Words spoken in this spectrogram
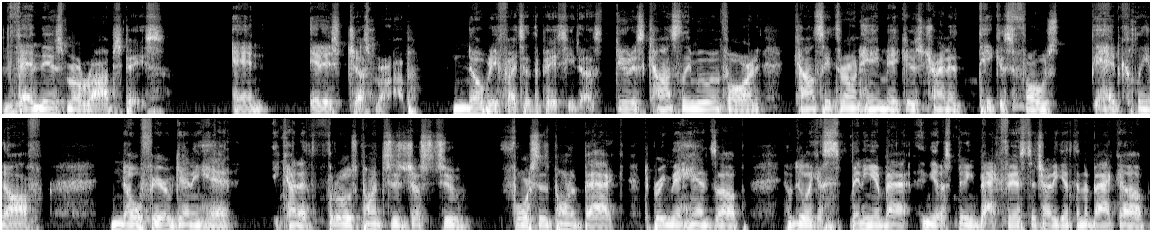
Then there's Merab's pace, and it is just Merab. nobody fights at the pace he does. Dude is constantly moving forward, constantly throwing haymakers, trying to take his foe's head clean off. No fear of getting hit. He kind of throws punches just to force his opponent back to bring the hands up. He'll do like a spinning back, you know, spinning back fist to try to get them to back up.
